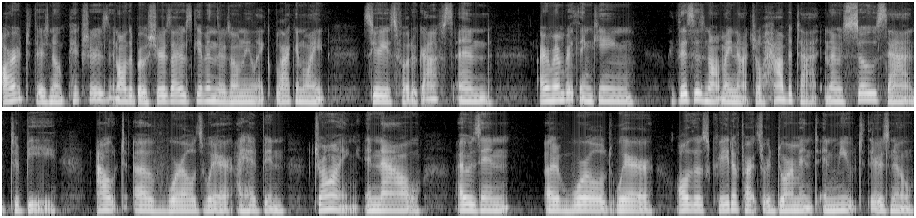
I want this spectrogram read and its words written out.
art, there's no pictures. In all the brochures I was given, there's only like black and white serious photographs. And I remember thinking, like, this is not my natural habitat. And I was so sad to be out of worlds where I had been drawing. And now I was in a world where all those creative parts were dormant and mute. There's no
